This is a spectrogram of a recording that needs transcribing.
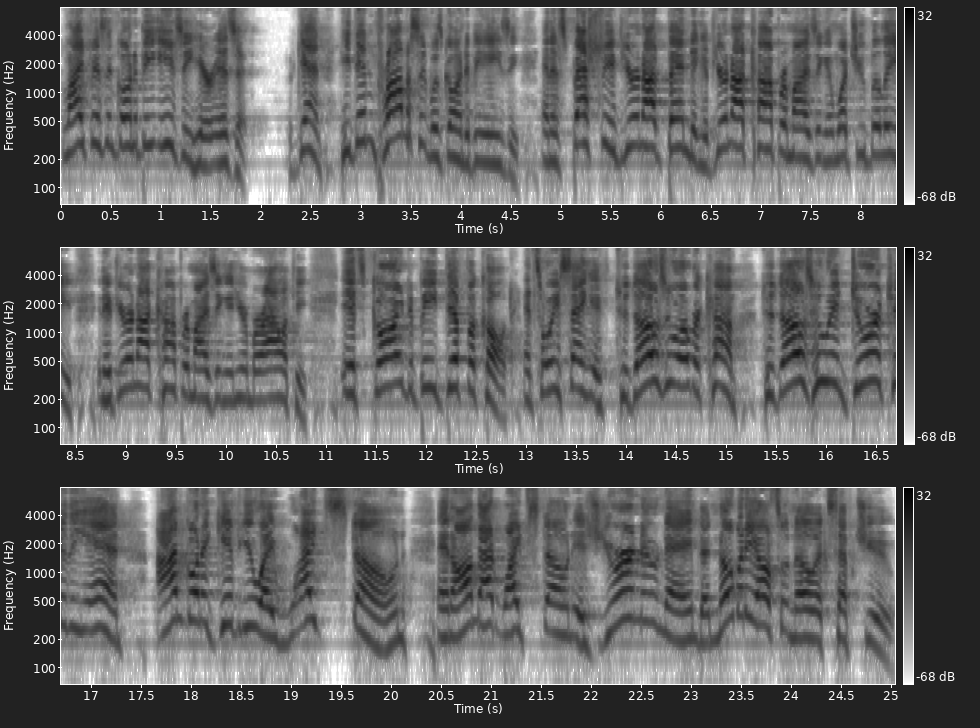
life isn't going to be easy here, is it? Again, he didn't promise it was going to be easy. And especially if you're not bending, if you're not compromising in what you believe, and if you're not compromising in your morality, it's going to be difficult. And so he's saying, if, to those who overcome, to those who endure to the end, I'm going to give you a white stone, and on that white stone is your new name that nobody else will know except you.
